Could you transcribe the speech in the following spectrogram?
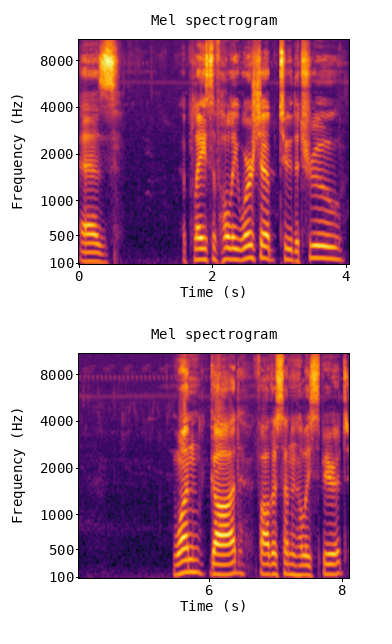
as a place of holy worship to the true one God, Father, Son, and Holy Spirit,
